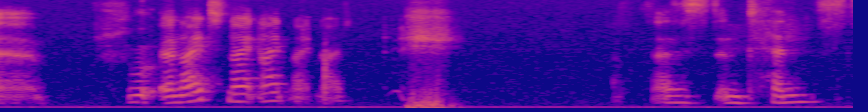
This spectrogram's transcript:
Uh, ro- uh, night, night, night, knight, knight. That is intense.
